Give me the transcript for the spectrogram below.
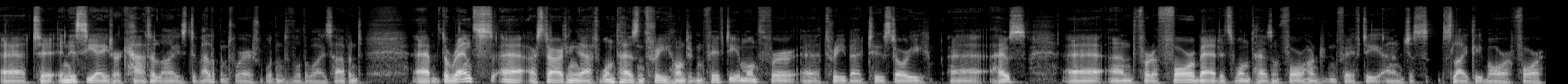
uh, to initiate or catalyse development where it wouldn't have otherwise happened. Um, the rents uh, are starting at 1,350 a month for a three bed, two story uh, house, uh, and for a four bed, it's 1,450 and just slightly more for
